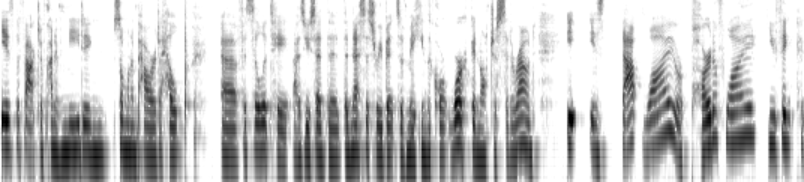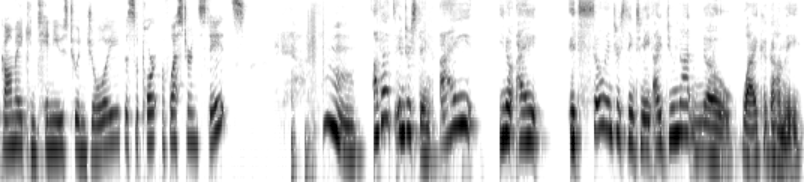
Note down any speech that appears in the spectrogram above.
is the fact of kind of needing someone in power to help uh, facilitate, as you said, the the necessary bits of making the court work and not just sit around. It, is that why, or part of why, you think Kagame continues to enjoy the support of Western states? Hmm. Oh, that's interesting. I, you know, I. It's so interesting to me. I do not know why Kagame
